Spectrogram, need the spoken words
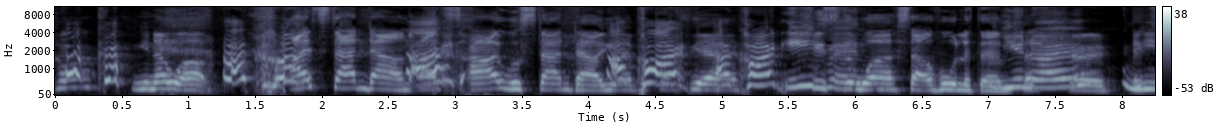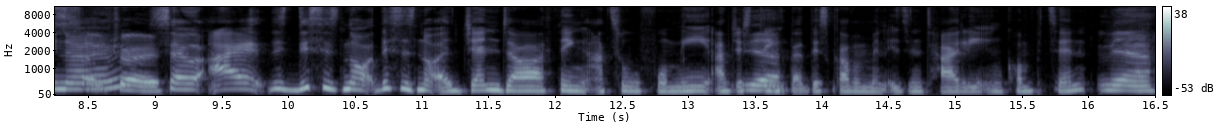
you know what? I stand down. I, I will stand down. Yeah, I can't. yeah, I can't even. She's the worst out of all of them. you know. You know. so true. So I, this, this is not this is not a gender thing at all for me. I just Yeah. think that this government is entirely incompetent. Yeah,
